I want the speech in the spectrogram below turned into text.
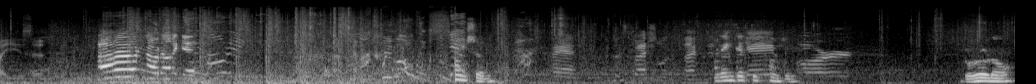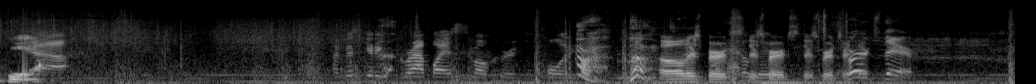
I use it. Oh no, not again. Punch him. Man, the special effects I didn't get this to game punch him. are... Brutal. Yeah. Yeah. I'm just getting grabbed by a smoker and pulling Oh, there's birds. There's birds. There's birds right Birds there. there.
